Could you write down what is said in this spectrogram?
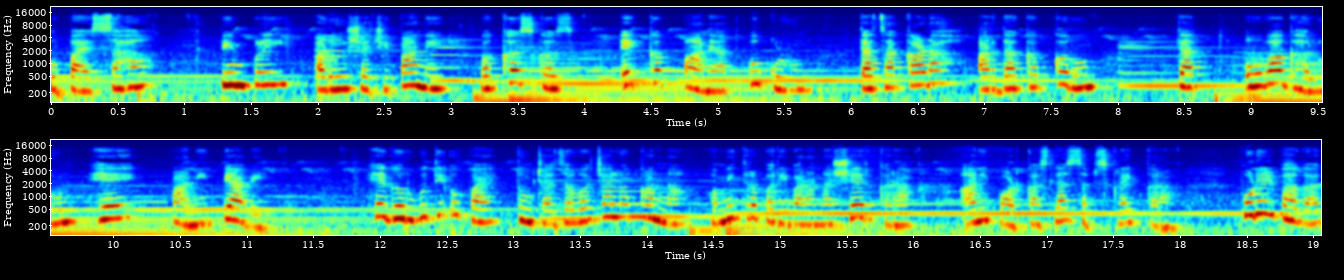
उपाय सहा पिंपळी अडुळशाची पाने व खसखस एक कप पाण्यात उकळून त्याचा काढा अर्धा कप करून त्यात ओवा घालून हे पाणी प्यावे. हे घरगुती उपाय तुमच्या जवळच्या लोकांना व मित्र परिवारांना शेअर करा आणि पॉडकास्टला सबस्क्राईब करा. पुढील भागात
